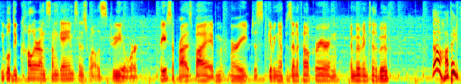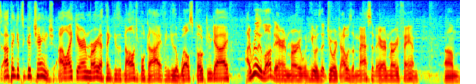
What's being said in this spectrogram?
He will do color on some games as well as studio work. Are you surprised by Murray just giving up his NFL career and, and moving to the booth? No, I think it's, I think it's a good change. I like Aaron Murray. I think he's a knowledgeable guy. I think he's a well-spoken guy. I really loved Aaron Murray when he was at Georgia. I was a massive Aaron Murray fan. Um,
